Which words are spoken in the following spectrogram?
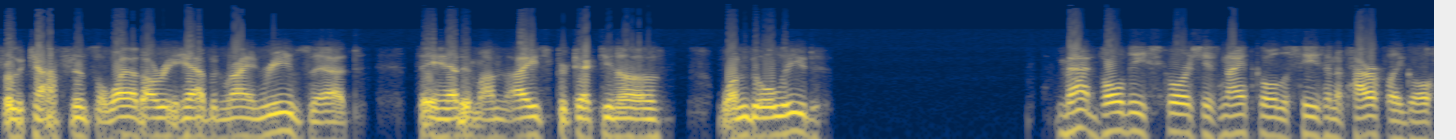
for the confidence the Wild already have in Ryan Reaves that they had him on the ice protecting a one goal lead. Matt Boldy scores his ninth goal of the season, a power play goal.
